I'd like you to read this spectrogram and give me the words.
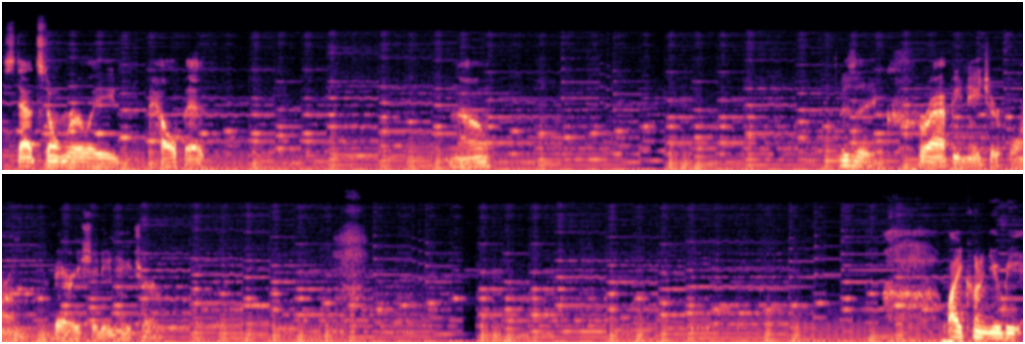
Stats don't really help it. No. This is a crappy nature for him. Very shitty nature. Why couldn't you be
